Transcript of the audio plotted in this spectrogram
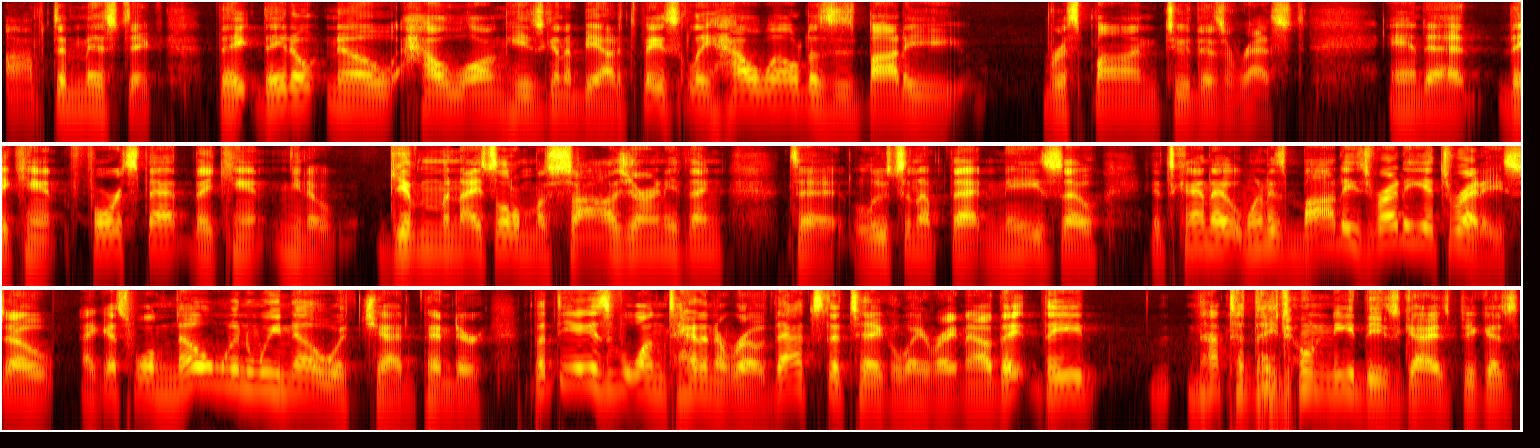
optimistic. They, they don't know how long he's going to be out. It's basically how well does his body respond to this arrest. And uh, they can't force that. They can't, you know, give him a nice little massage or anything to loosen up that knee. So it's kind of when his body's ready, it's ready. So I guess we'll know when we know with Chad Pinder. But the A's have won 10 in a row. That's the takeaway right now. They, they not that they don't need these guys because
